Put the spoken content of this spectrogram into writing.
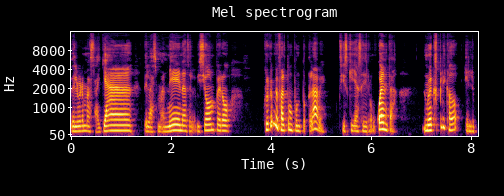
del ver más allá, de las maneras, de la visión, pero creo que me falta un punto clave, si es que ya se dieron cuenta no he explicado el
